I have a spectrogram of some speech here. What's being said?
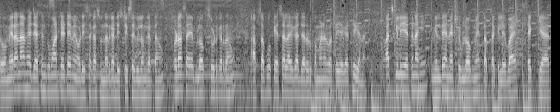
तो मेरा नाम है जैतुन कुमार टेटे, मैं उड़ीसा का सुंदरगढ़ डिस्ट्रिक्ट से बिलोंग करता हूँ। थोड़ा सा ये ब्लॉग शूट कर रहा हूँ। आप सबको कैसा लगेगा ज़रूर कमेंट में बताइएगा, ठीक है ना? आज के लिए इतना ही, मिलते हैं नेक्स्ट ब्लॉग में, तब तक के लिए बाय टेक केयर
